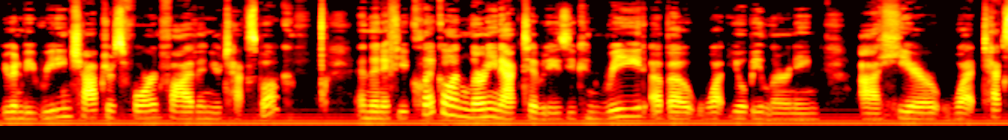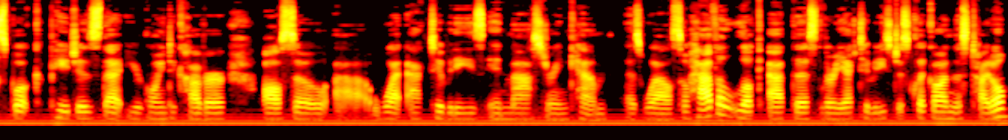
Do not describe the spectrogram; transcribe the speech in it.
you're going to be reading chapters 4 and 5 in your textbook. And then if you click on learning activities, you can read about what you'll be learning uh, here, what textbook pages that you're going to cover, also uh, what activities in Mastering Chem as well. So have a look at this learning activities. Just click on this title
